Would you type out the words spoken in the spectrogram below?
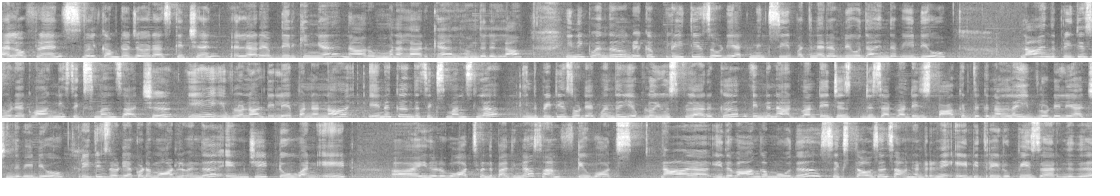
Hello friends welcome to Jora's kitchen எல்லோரும் எப்படி இருக்கீங்க? நான் ரொம்ப நல்லா இருக்கேன் அலமதுல்லா இன்றைக்கி வந்து உங்களுக்கு ப்ரீத்தி ஜோடியாக் மிக்ஸி பற்றின ரெவ்யூ தான் இந்த வீடியோ. நான் இந்த ப்ரீத்தி ஜோடியாக் வாங்கி சிக்ஸ் மந்த்ஸ் ஆச்சு. ஏன் இவ்வளோ நாள் டிலே பண்ணேன்னா எனக்கு இந்த சிக்ஸ் மந்த்ஸில் இந்த ப்ரீத்தி ஜோடியாக் வந்து எவ்வளோ யூஸ்ஃபுல்லாக இருக்குது என்னென்ன அட்வான்டேஜஸ் டிஸ்அட்வான்டேஜஸ் பார்க்குறதுக்குனால இவ்வளோ டிலே ஆச்சு இந்த வீடியோ. ப்ரீத்தி ஜோடியாக்கோட மாடல் வந்து எம்ஜி டூ ஒன் எயிட் இதோட வாட்ஸ் வந்து பார்த்திங்கன்னா செவன் ஃபிஃப்டி வாட்ஸ் நான் இது வாங்கும் போது six thousand seven hundred eighty three ருபீஸாக இருந்தது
